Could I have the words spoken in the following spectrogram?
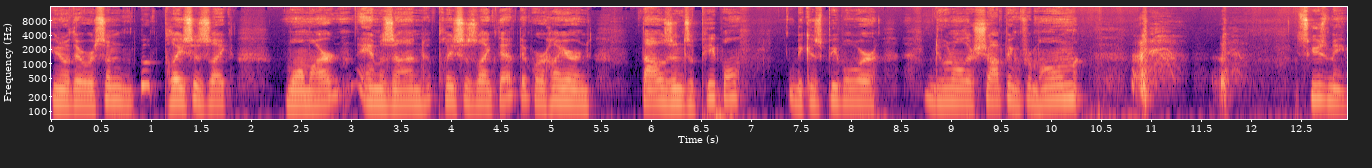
You know, there were some places like Walmart, Amazon, places like that that were hiring thousands of people because people were doing all their shopping from home. Excuse me.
